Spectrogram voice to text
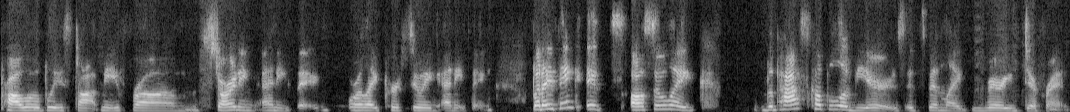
probably stop me from starting anything or like pursuing anything. But I think it's also like the past couple of years, it's been like very different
